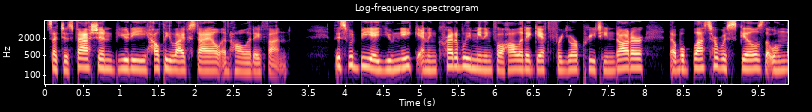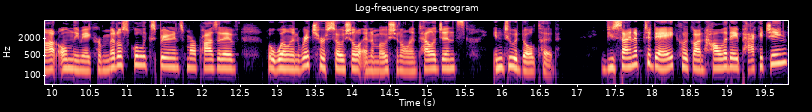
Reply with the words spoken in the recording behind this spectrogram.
such as fashion, beauty, healthy lifestyle, and holiday fun. This would be a unique and incredibly meaningful holiday gift for your preteen daughter that will bless her with skills that will not only make her middle school experience more positive, but will enrich her social and emotional intelligence into adulthood. If you sign up today, click on Holiday Packaging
